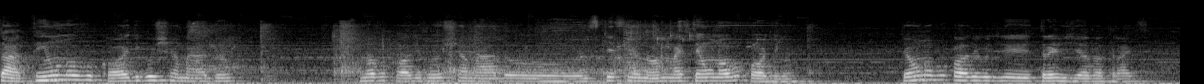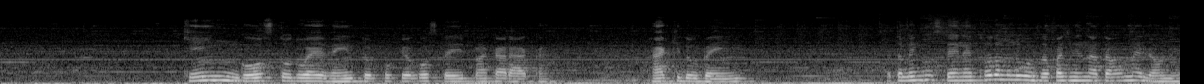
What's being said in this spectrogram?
Tá, tem um novo código chamado. Novo código chamado. Esqueci o nome, mas tem um novo código. Tem um novo código de três dias atrás. Quem gostou do evento, porque eu gostei pra caraca. Hack do bem. Eu também gostei, né? Todo mundo gostou, faz de Natal melhor, né?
